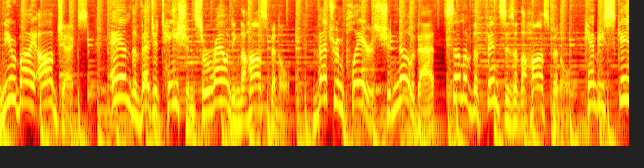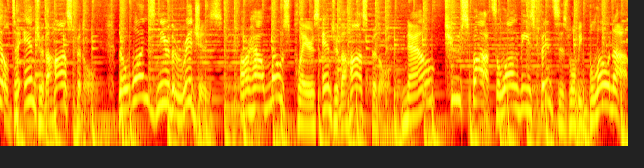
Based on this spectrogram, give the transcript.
nearby objects, and the vegetation surrounding the hospital. Veteran players should know that some of the fences of the hospital can be scaled to enter the hospital. The ones near the ridges are how most players enter the hospital. Now, two spots along these fences will be blown up,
